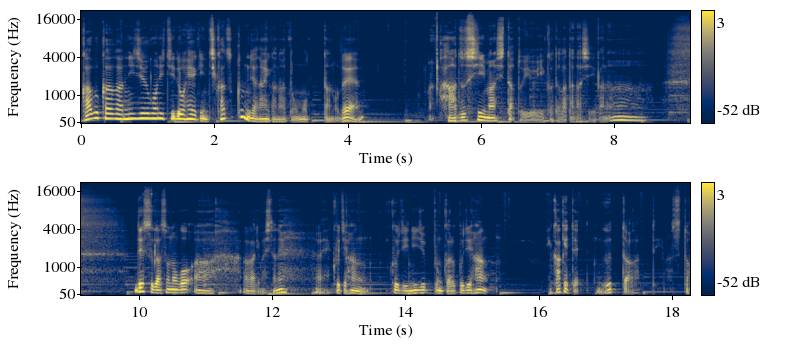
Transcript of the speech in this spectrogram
株価が25日移動平均に近づくんじゃないかなと思ったので外しましたという言い方が正しいかな。ですがその後あ上がりましたね、はい、9時半9時20分から9時半にかけてぐっと上がっていますと。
